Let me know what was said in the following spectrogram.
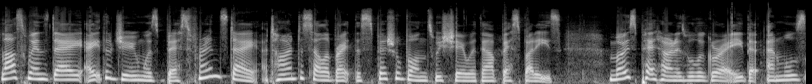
Last Wednesday, 8th of June, was Best Friends Day, a time to celebrate the special bonds we share with our best buddies. Most pet owners will agree that animals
